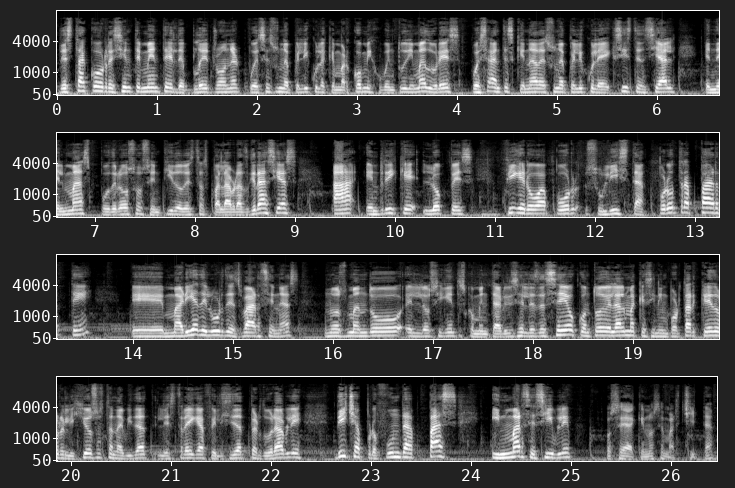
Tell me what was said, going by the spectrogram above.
Destaco recientemente el de Blade Runner, pues es una película que marcó mi juventud y madurez, pues antes que nada es una película existencial en el más poderoso sentido de estas palabras. Gracias a Enrique López Figueroa por su lista. Por otra parte, eh, María de Lourdes Bárcenas nos mandó eh, los siguientes comentarios. Dice, les deseo con todo el alma que sin importar credo religioso esta Navidad les traiga felicidad perdurable, dicha profunda, paz inmarcesible, o sea que no se marchita,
